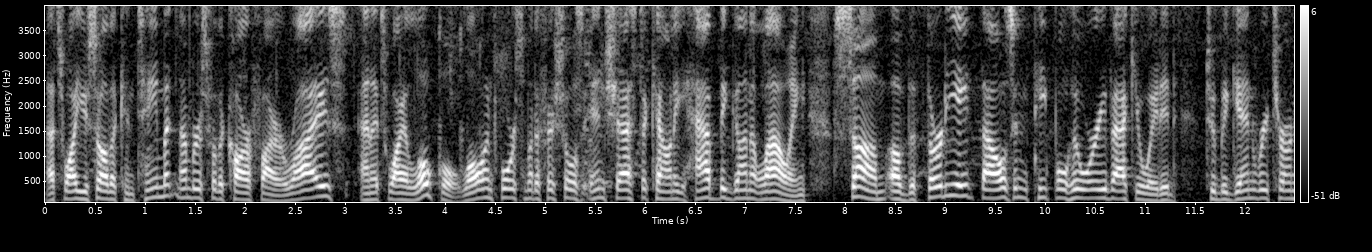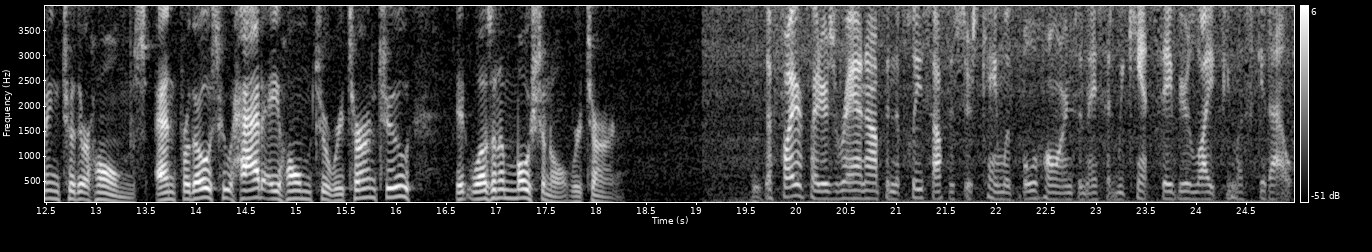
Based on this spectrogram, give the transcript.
That's why you saw the containment numbers for the Carr fire rise, and it's why local law enforcement officials in Shasta County have begun allowing some of the 38,000 people who were evacuated to begin returning to their homes. And for those who had a home to return to, it was an emotional return. The firefighters ran up and the police officers came with bullhorns and they said, we can't save your life, you must get out.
